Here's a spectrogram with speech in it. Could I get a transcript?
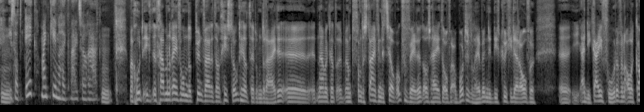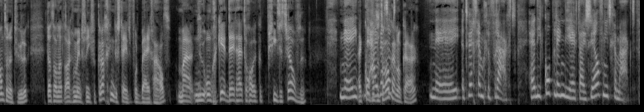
Mm. is dat ik mijn kinderen kwijt zou raken. Mm. Maar goed, ik, het gaat me nog even om dat punt waar het dan gisteren ook de hele tijd om draaide. namelijk dat want Van der Staaij vindt het zelf ook vervelend... als hij het over abortus wil hebben... en de discussie daarover, uh, ja, die kan je voeren, van alle kanten natuurlijk... dat dan het argument van die verkrachting er steeds wordt bijgehaald. Maar nu omgekeerd deed hij toch ook precies hetzelfde? Nee. Hij koppelt het toch ook aan elkaar? Nee, het werd hem gevraagd. die koppeling die heeft hij zelf niet gemaakt.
